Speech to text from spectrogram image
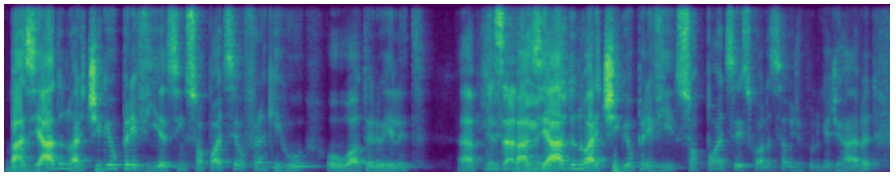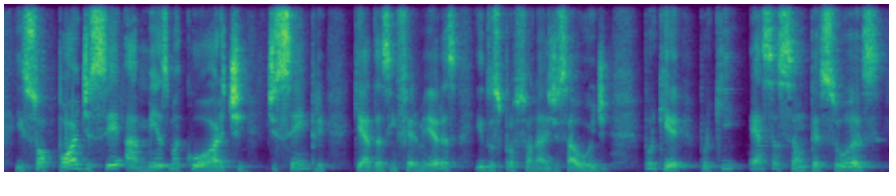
Baseado no artigo, eu previ, assim, só pode ser o Frank Hu ou o Walter Willett. Tá? Baseado no artigo eu previ, só pode ser a Escola de Saúde Pública de Harvard e só pode ser a mesma coorte de sempre, que é das enfermeiras e dos profissionais de saúde. Por quê? Porque essas são pessoas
